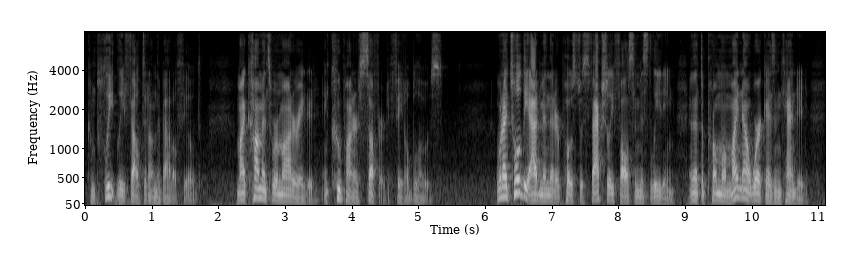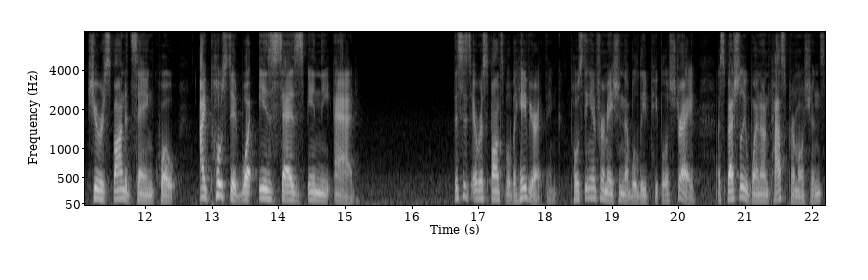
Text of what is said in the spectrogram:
completely felt it on the battlefield. My comments were moderated, and couponers suffered fatal blows. When I told the admin that her post was factually false and misleading, and that the promo might not work as intended, she responded saying, quote, I posted what is says in the ad. This is irresponsible behavior, I think, posting information that will lead people astray, especially when on past promotions,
